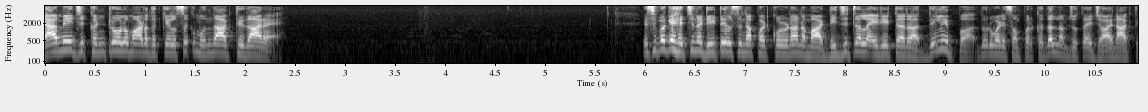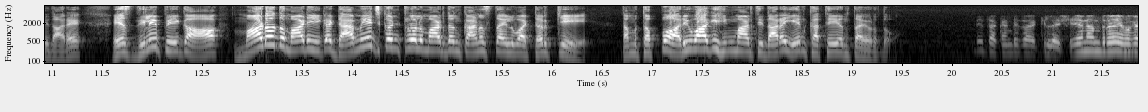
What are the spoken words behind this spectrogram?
ಡ್ಯಾಮೇಜ್ ಕಂಟ್ರೋಲ್ ಮಾಡೋದು ಕೆಲಸಕ್ಕೆ ಮುಂದಾಗ್ತಿದ್ದಾರೆ. ಇಸ್ ಬಗ್ಗೆ ಹೆಚ್ಚಿನ ಡೀಟೇಲ್ಸ್ ಅನ್ನ ಪಡ್ಕೊಳ್ಳೋಣ. ನಮ್ಮ ಡಿಜಿಟಲ್ ಎಡಿಟರ್ ದಿಲೀಪ್ ದೂರವಾಣಿ ಸಂಪರ್ಕದಲ್ಲಿ ನಮ್ಮ ಜೊತೆ ಜಾಯ್ನ್ ಆಗ್ತಿದ್ದಾರೆ. ಎಸ್, ದಿಲೀಪ್, ಈಗ ಮಾಡೋದು ಮಾಡಿ ಈಗ ಡ್ಯಾಮೇಜ್ ಕಂಟ್ರೋಲ್ ಮಾಡ್ದಂಗೆ ಕಾಣಿಸ್ತಾ ಇಲ್ವಾ ಟರ್ಕಿ? ತಮ್ಮ ತಪ್ಪು ಅರಿವಾಗಿ ಹಿಂಗ್ ಮಾಡ್ತಿದ್ದಾರೆ. ಏನ್ ಕಥೆ ಅಂತ ಇವ್ರದ್ದು? ಖಂಡಿತ ಖಂಡಿತ ಅಖಿಲೇಶ್. ಏನಂದ್ರೆ ಇವಾಗ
